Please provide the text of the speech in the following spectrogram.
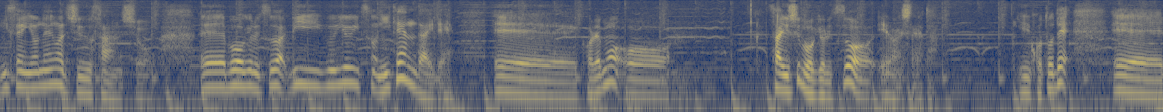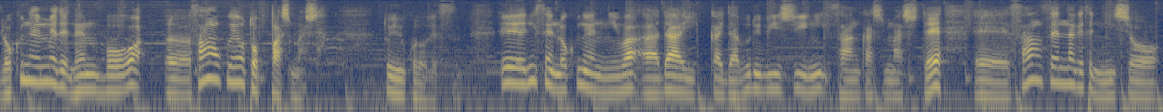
2004年は13勝、えー、防御率はリーグ唯一の2点台で、えー、これも最優秀防御率を得ましたよと。いうことで、えー、6年目で年俸は3億円を突破しました。ということです。えー、2006年には第1回 WBC に参加しまして、えー、3戦投げて2勝。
